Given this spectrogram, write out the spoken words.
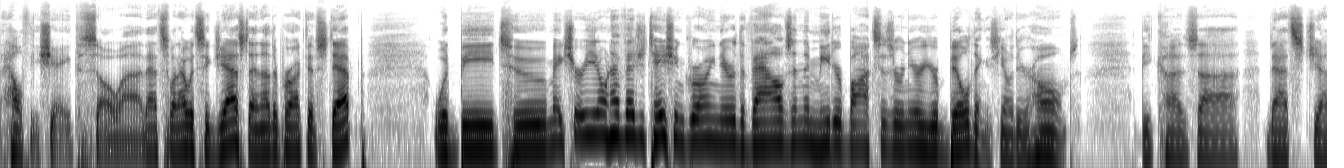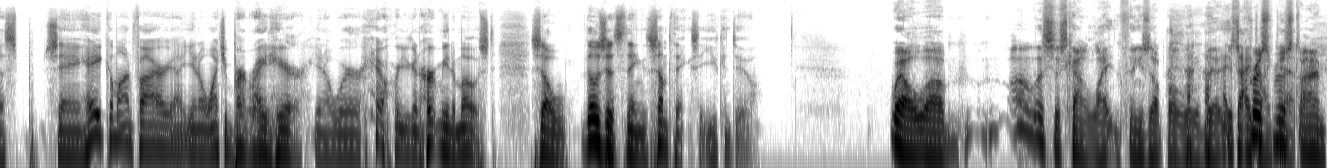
healthy shape. So uh, that's what I would suggest. Another proactive step would be to make sure you don't have vegetation growing near the valves and the meter boxes or near your buildings, you know, your homes because uh, that's just saying, "Hey, come on, fire! You know, why don't you burn right here? You know, where where you're going to hurt me the most." So those are things, some things that you can do. Well, um, uh, let's just kind of lighten things up a little bit. It's Christmas like time.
